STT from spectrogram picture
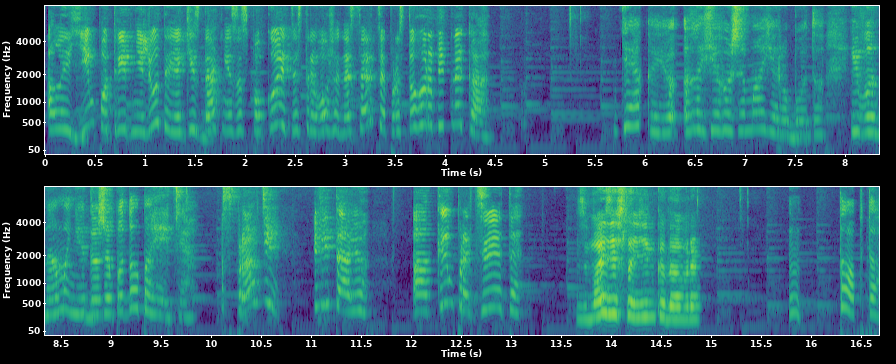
Але їм потрібні люди, які здатні заспокоїти стривожене серце простого робітника. Дякую, але я вже маю роботу, і вона мені дуже подобається. Справді? Вітаю! А ким працюєте? З ума зійшла жінка добре. Тобто,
